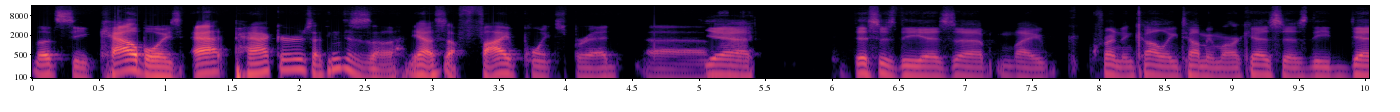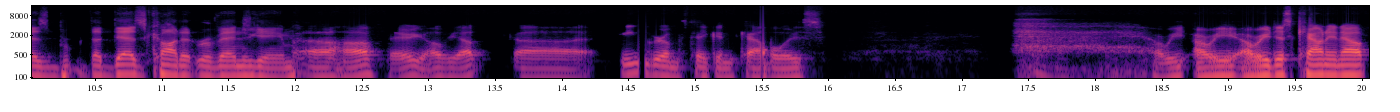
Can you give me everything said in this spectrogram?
let's see, Cowboys at Packers. I think this is a yeah, this is a five point spread. Uh, yeah, this is the as uh, my friend and colleague Tommy Marquez says the Dez the Dez caught it revenge game. Uh huh. There you go. Yep. Uh, Ingram's taking Cowboys. Are we are we are we just counting out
